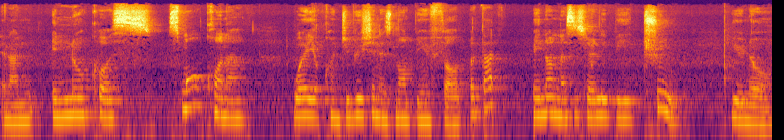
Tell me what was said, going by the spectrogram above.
in an innocuous small corner where your contribution is not being felt, but that may not necessarily be true, you know.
